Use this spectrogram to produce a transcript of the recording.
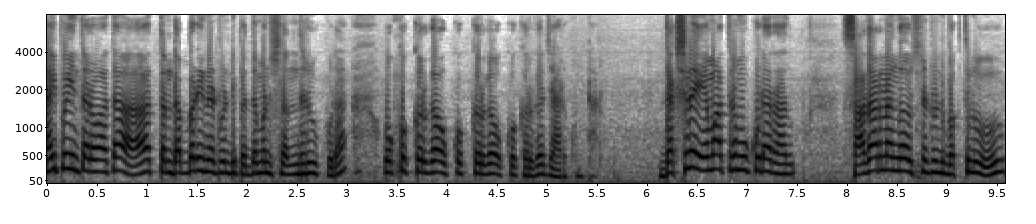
అయిపోయిన తర్వాత తను డబ్బడినటువంటి పెద్ద మనుషులందరూ కూడా ఒక్కొక్కరుగా ఒక్కొక్కరుగా ఒక్కొక్కరుగా జారుకుంటారు. దక్షిణ ఏమాత్రము కూడా రాదు. సాధారణంగా వచ్చినటువంటి భక్తులు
